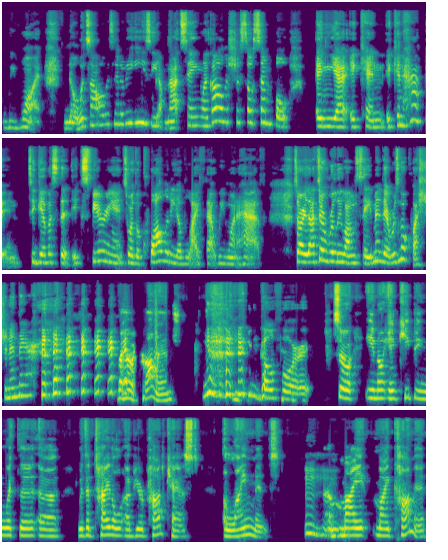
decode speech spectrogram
we want. No, it's not always going to be easy. I'm not saying like, oh, it's just so simple. And yet it can it can happen to give us the experience or the quality of life that we want to have. Sorry, that's a really long statement. There was no question in there. I have a comment. Go for it. So, you know, in keeping with the uh, with the title of your podcast, alignment. Mm-hmm. Um, my my comment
